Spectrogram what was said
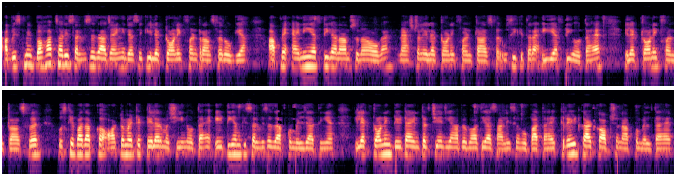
अब इसमें बहुत सारी सर्विसेज़ आ जाएँगी, जैसे कि इलेक्ट्रॉनिक फंड ट्रांसफ़र हो गया। आपने एनईएफटी का नाम सुना होगा नेशनल इलेक्ट्रॉनिक फंड ट्रांसफ़र उसी की तरह ईएफटी होता है इलेक्ट्रॉनिक फंड ट्रांसफ़र उसके बाद आपका ऑटोमेटेड टेलर मशीन होता है एटीएम की सर्विसेज़ आपको मिल जाती हैं। इलेक्ट्रॉनिक डेटा इंटरचेंज यहाँ पे बहुत ही आसानी से हो पाता है। क्रेडिट कार्ड का ऑप्शन आपको मिलता है।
